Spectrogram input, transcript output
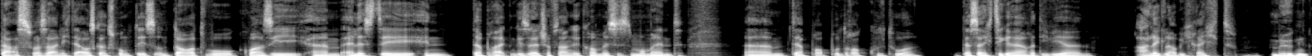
das, was eigentlich der Ausgangspunkt ist und dort, wo quasi ähm, LSD in der breiten Gesellschaft angekommen ist, ist ein Moment ähm, der Pop- und Rockkultur der 60er Jahre, die wir alle, glaube ich, recht mögen,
